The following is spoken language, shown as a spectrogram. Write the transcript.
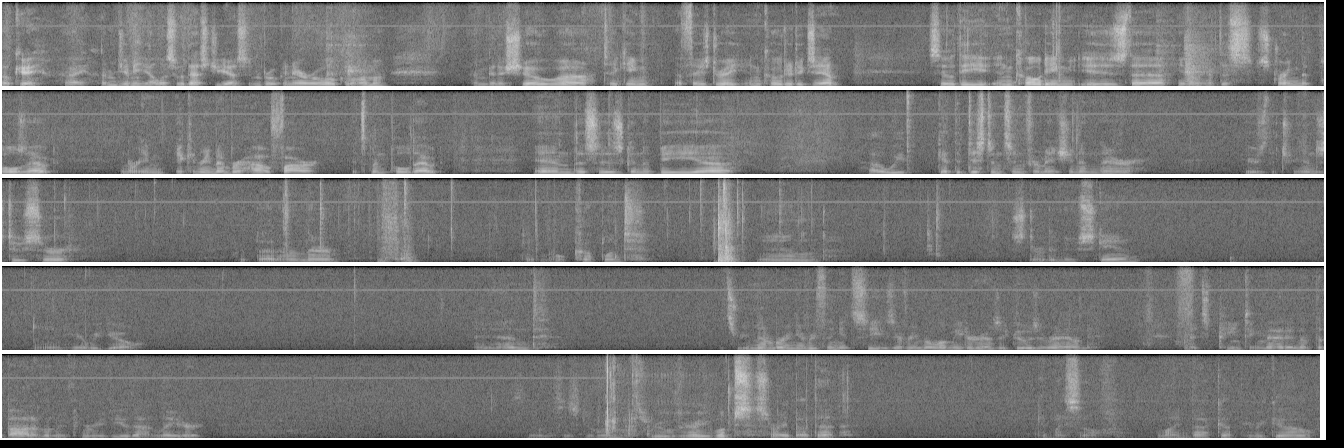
Okay, hi, I'm Jimmy Ellis with SGS in Broken Arrow, Oklahoma. I'm going to show uh, taking a phased array encoded exam. So the encoding is the, you know, we have this string that pulls out, and it can remember how far it's been pulled out. And this is going to be uh, how we get the distance information in there. Here's the transducer. Put that on there. Get a little couplant and start a new scan. And here we go. And it's remembering everything it sees, every millimeter as it goes around. And it's painting that in at the bottom and we can review that later. So this is going through very, whoops, sorry about that. Get myself lined back up, here we go.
